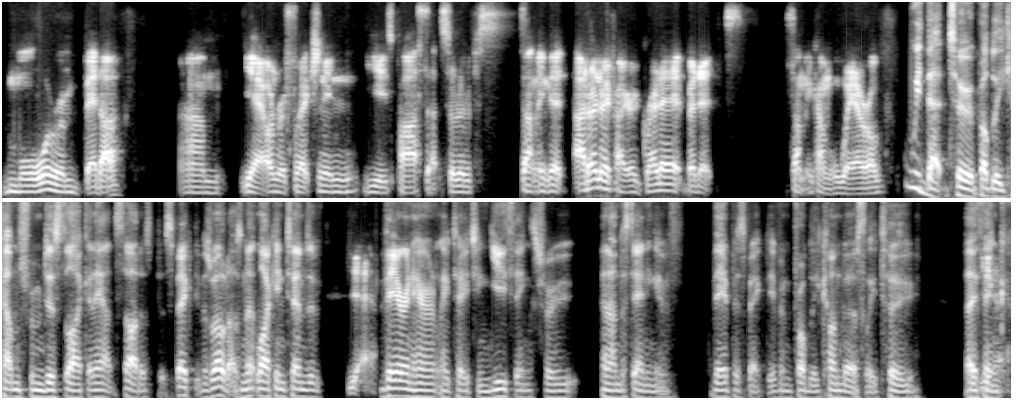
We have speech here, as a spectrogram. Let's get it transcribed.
more and better. Um, yeah, on reflection in years past, that's sort of something that I don't know if I regret it, but it's something I'm aware of. With that too, it probably comes from just like an outsider's perspective as well, doesn't it? Like in terms of yeah, they're inherently teaching you things through an understanding of their perspective, and probably conversely too, they think, yeah.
